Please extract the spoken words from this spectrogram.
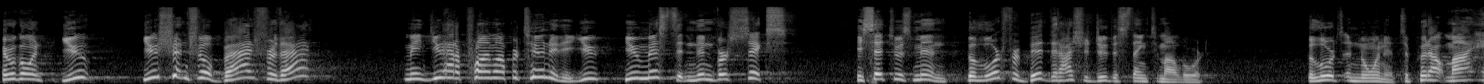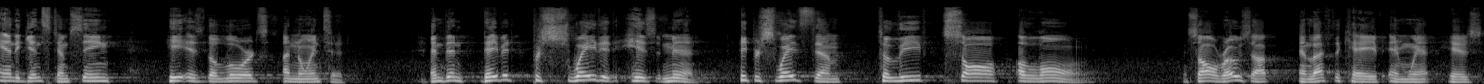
And we're going, You, you shouldn't feel bad for that. I mean, you had a prime opportunity. You, you missed it. And then verse 6, he said to his men, The Lord forbid that I should do this thing to my Lord. The Lord's anointed, to put out my hand against him, seeing he is the Lord's anointed. And then David persuaded his men. He persuades them to leave Saul alone. And Saul rose up and left the cave and went his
